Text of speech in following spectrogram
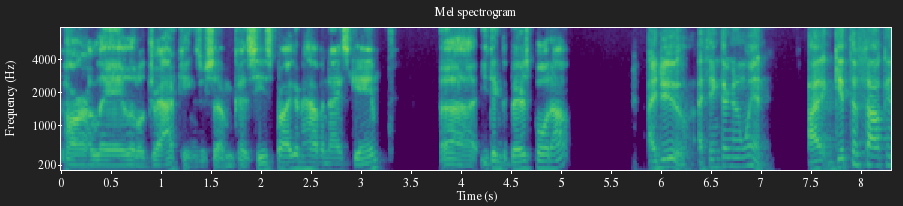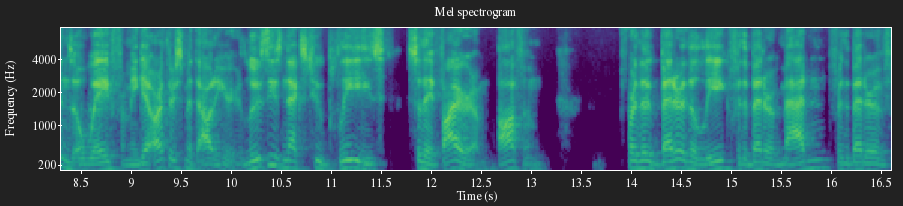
parlay, a little DraftKings or something because he's probably gonna have a nice game. Uh, you think the Bears pull it out? I do. I think they're going to win. I get the Falcons away from me. Get Arthur Smith out of here. Lose these next two, please, so they fire him off him for the better of the league, for the better of Madden, for the better of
